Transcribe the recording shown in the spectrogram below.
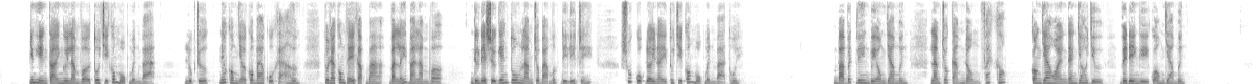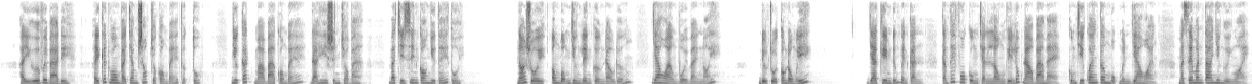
Nhưng hiện tại người làm vợ tôi chỉ có một mình bà. Lúc trước, Nếu không nhờ có ba của Khả hơn Tôi đã không thể gặp bà Và lấy bà làm vợ. Đừng để sự ghen tuông làm cho bà mất đi lý trí. Suốt cuộc đời này tôi chỉ có một mình bà thôi. Bà Bích Liên bị ông Gia Minh Làm cho cảm động, phát khóc. Còn Gia Hoàng đang do dự Về đề nghị của ông Gia Minh. Hãy hứa với bà đi, Hãy kết hôn và chăm sóc cho con bé thật tốt. Như cách mà ba con bé đã hy sinh cho ba Ba chỉ xin con như thế thôi. Nói rồi, ông bỗng dưng lên cơn đau đớn. Gia Hoàng vội vàng nói, Được rồi, con đồng ý. Gia Kim đứng bên cạnh, Cảm thấy vô cùng chạnh lòng Vì lúc nào ba mẹ cũng chỉ quan tâm một mình Gia Hoàng Mà xem anh ta như người ngoài.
